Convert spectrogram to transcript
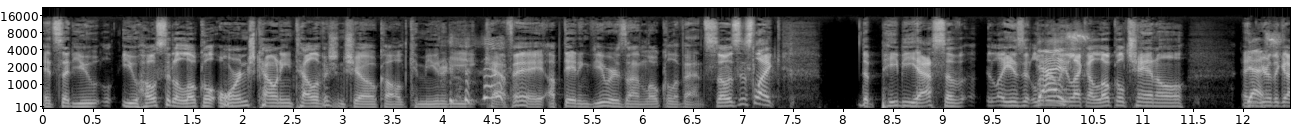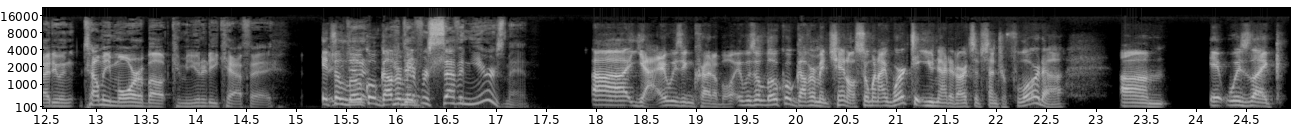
It said you you hosted a local Orange County television show called Community Cafe, updating viewers on local events. So is this like the PBS of like is it literally yes. like a local channel and yes. you're the guy doing tell me more about Community Cafe. It's you a local it, government you did it for 7 years, man. Uh yeah, it was incredible. It was a local government channel. So when I worked at United Arts of Central Florida, um, it was like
